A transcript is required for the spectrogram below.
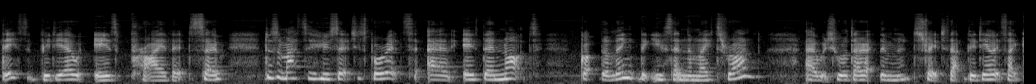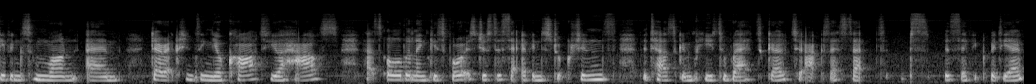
This video is private. So it doesn't matter who searches for it and if they're not got the link that you send them later on uh, which will direct them straight to that video. It's like giving someone um, directions in your car to your house. That's all the link is for. It's just a set of instructions that tells the computer where to go to access that specific video.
